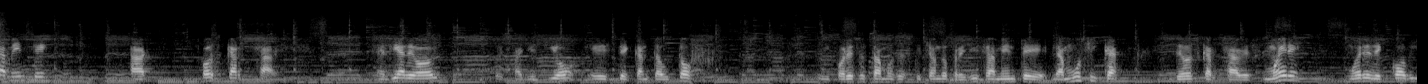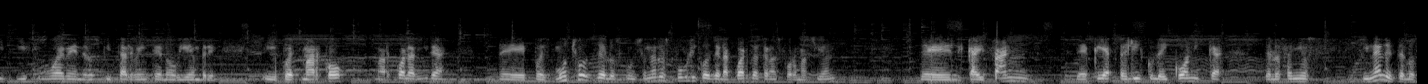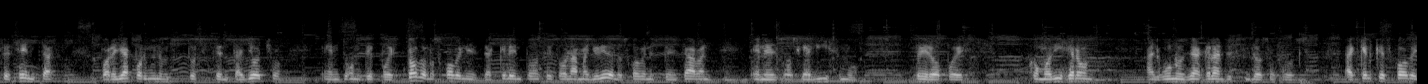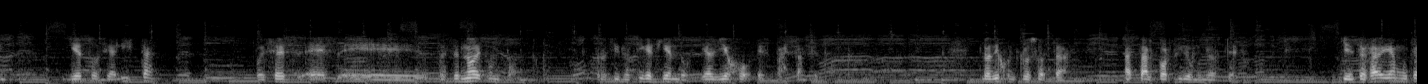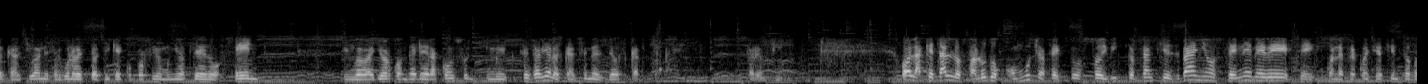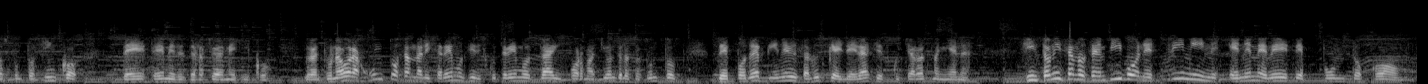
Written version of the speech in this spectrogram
A Oscar Chávez. El día de hoy pues falleció este cantautor y por eso estamos escuchando precisamente la música de Oscar Chávez. Muere, muere de COVID-19 en el hospital 20 de noviembre y pues marcó, marcó la vida de pues muchos de los funcionarios públicos de la Cuarta Transformación, del Caifán, de aquella película icónica de los años finales de los 60, por allá por 1968, en donde pues todos los jóvenes de aquel entonces, o la mayoría de los jóvenes pensaban en el socialismo, pero pues como dijeron algunos ya grandes filósofos, aquel que es joven y es socialista, pues es, eh, pues no es un tonto, pero si lo sigue siendo, ya es viejo, es bastante tonto. Lo dijo incluso hasta, hasta el Porfirio Muñoz. Quien se sabía muchas canciones, alguna vez platiqué con Porfirio Muñoz Ledo en, en Nueva York cuando él era cónsul me, se sabía las canciones de Oscar Chávez. Pero en fin. Hola, ¿qué tal? Los saludo con mucho afecto. Soy Víctor Sánchez Baños en MBS con la frecuencia 102.5 de FM desde la Ciudad de México. Durante una hora juntos analizaremos y discutiremos la información de los asuntos de poder, dinero y salud que leerás y escucharás mañana. Sintonízanos en vivo en streaming en mbs.com.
